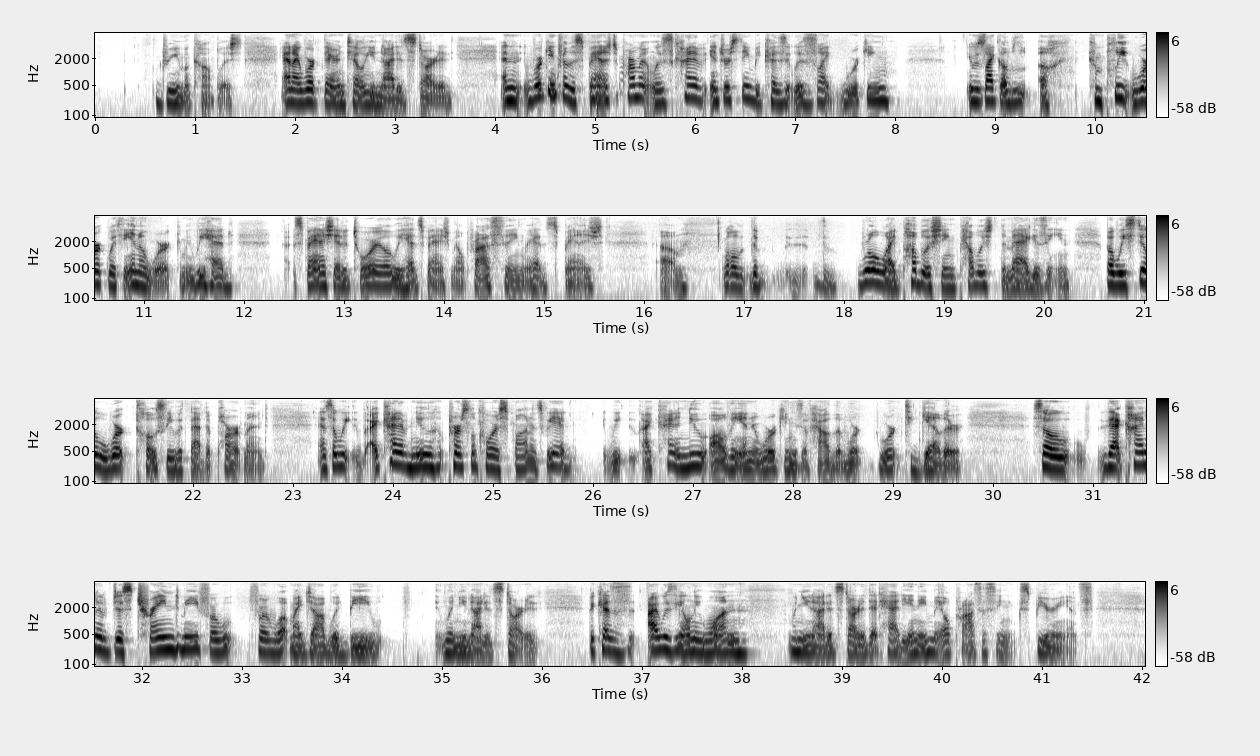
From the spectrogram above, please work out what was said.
dream accomplished. And I worked there until United started. And working for the Spanish department was kind of interesting because it was like working, it was like a, a complete work within a work. I mean, we had Spanish editorial, we had Spanish mail processing, we had Spanish. Um, well, the the worldwide publishing published the magazine, but we still worked closely with that department. And so we, I kind of knew personal correspondence. We had, we, I kind of knew all the inner workings of how the work worked together. So that kind of just trained me for for what my job would be when United started, because I was the only one when United started that had any mail processing experience.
